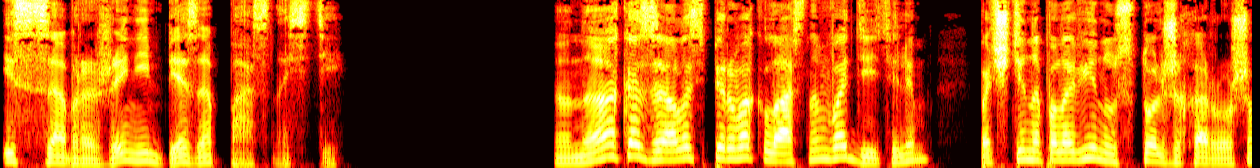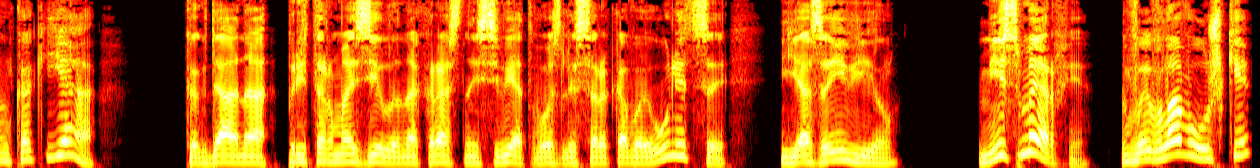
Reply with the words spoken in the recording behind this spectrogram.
из соображений безопасности. Она оказалась первоклассным водителем, почти наполовину столь же хорошим, как я. Когда она притормозила на красный свет возле сороковой улицы, я заявил, «Мисс Мерфи, вы в ловушке.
